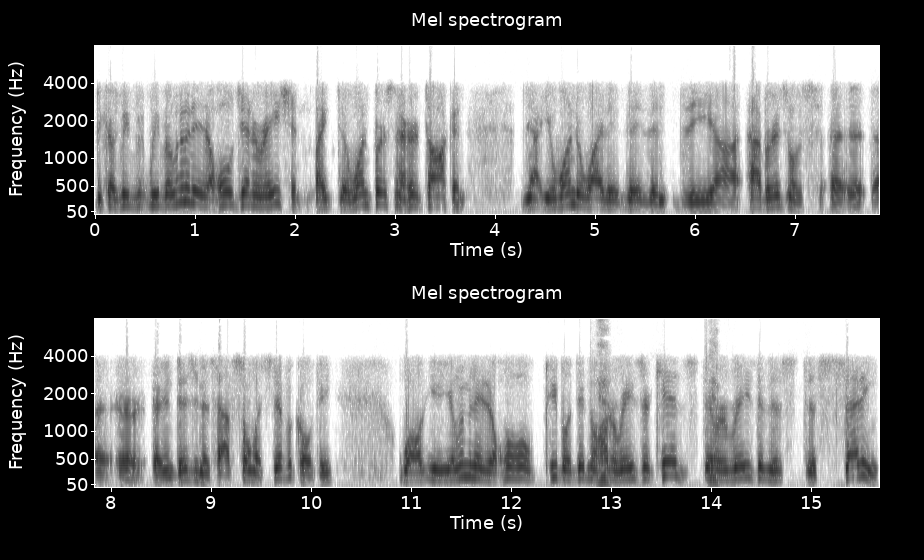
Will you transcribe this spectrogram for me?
because we've we've eliminated a whole generation. Like the one person I heard talking, now you wonder why the the the, the uh, Aboriginals uh, uh, or Indigenous have so much difficulty. Well, you, eliminated a whole people that didn't know yeah. how to raise their kids. They yeah. were raised in this this setting,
